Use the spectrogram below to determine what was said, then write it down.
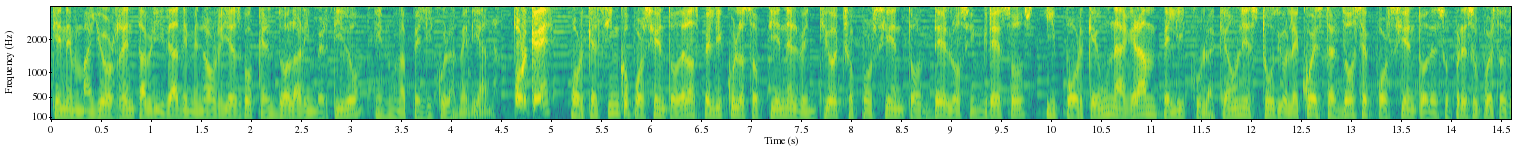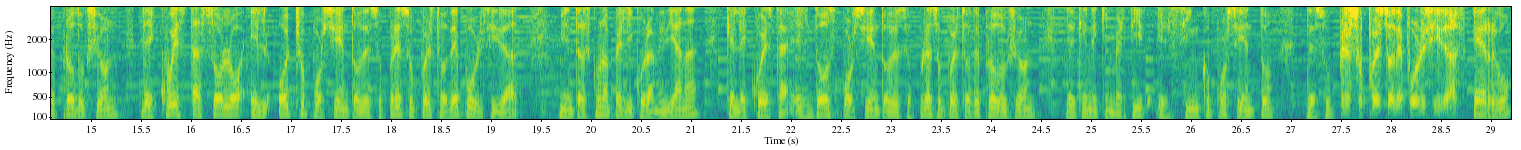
tiene mayor rentabilidad y menor riesgo que el dólar invertido en una película mediana. ¿Por qué? Porque el 5% de las películas obtiene el 28% de los ingresos y porque una gran película que a un estudio le cuesta el 12% de su presupuesto de producción, le cuesta solo el 8% de su presupuesto de publicidad, mientras que una película mediana que le cuesta el 2% de su presupuesto de producción, le tiene que invertir el 5% de su presupuesto de publicidad. Ergo,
